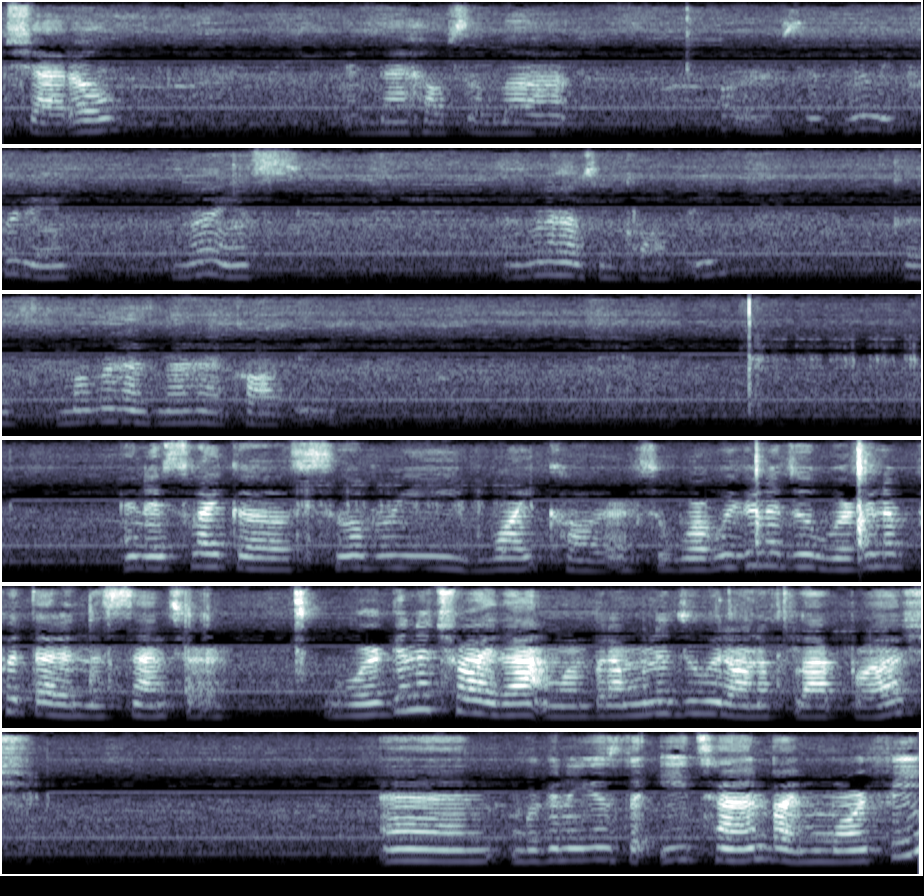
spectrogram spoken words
shadow. And that helps a lot. Oh, Colors look really pretty. Nice. I'm gonna have some coffee because mama has not had coffee. And it's like a silvery white color. So what we're going to do, we're going to put that in the center. We're going to try that one, but I'm going to do it on a flat brush. And we're going to use the E10 by Morphe.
